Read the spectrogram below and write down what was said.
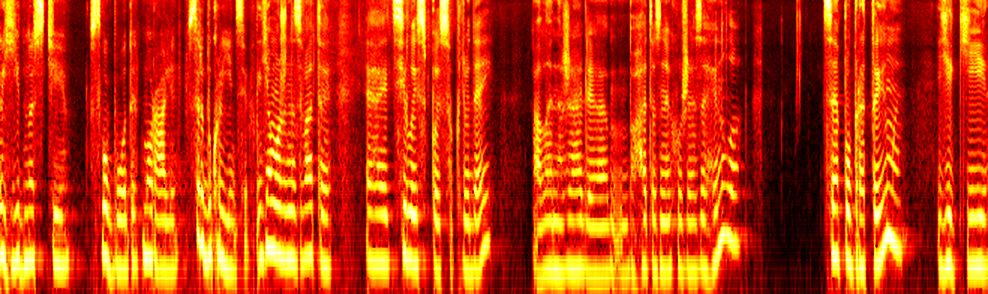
гідності, свободи, моралі серед українців. Я можу назвати цілий список людей, але, на жаль, е, багато з них вже загинуло. Це побратими, які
